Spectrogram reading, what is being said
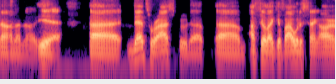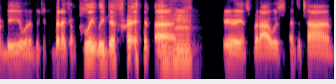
all. No, no, no. Yeah. Uh, that's where I screwed up. Um, I feel like if I would have sang R and B, it would have been a completely different uh, Mhm. experience. But I was at the time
